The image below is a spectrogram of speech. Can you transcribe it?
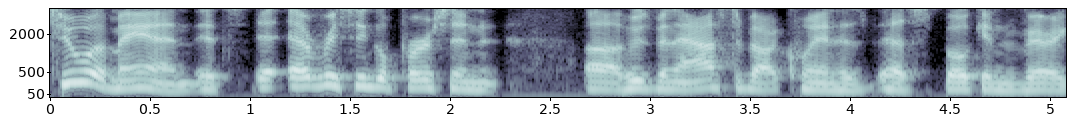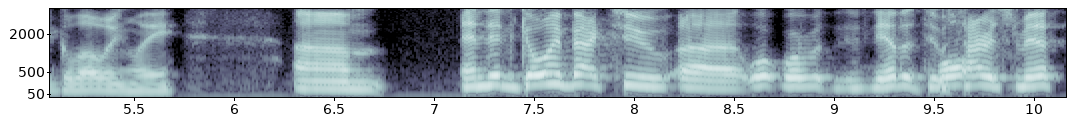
to a man. It's every single person uh, who's been asked about Quinn has has spoken very glowingly. Um, and then going back to uh, what were the other two? Well, Tyron Smith.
